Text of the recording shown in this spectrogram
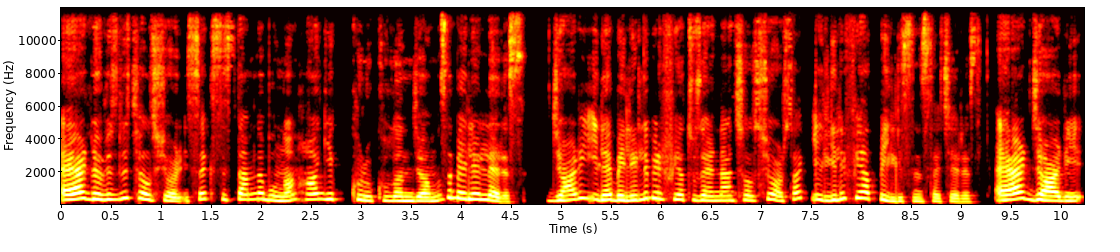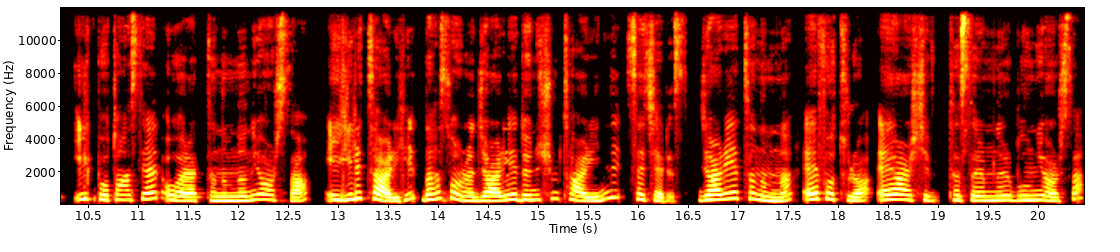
Eğer dövizli çalışıyor isek sistemde bulunan hangi kuru kullanacağımızı belirleriz. Cari ile belirli bir fiyat üzerinden çalışıyorsak ilgili fiyat bilgisini seçeriz. Eğer cari ilk potansiyel olarak tanımlanıyorsa ilgili tarihi daha sonra cariye dönüşüm tarihini seçeriz. Cariye tanımlı e-fatura, e-arşiv tasarımları bulunuyorsa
